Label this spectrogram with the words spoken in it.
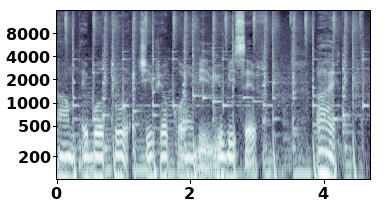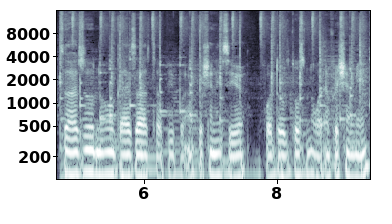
um, able to achieve your goal and be you'll be safe. Alright. So as you know guys I tell people inflation is here. For those those know what inflation means,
